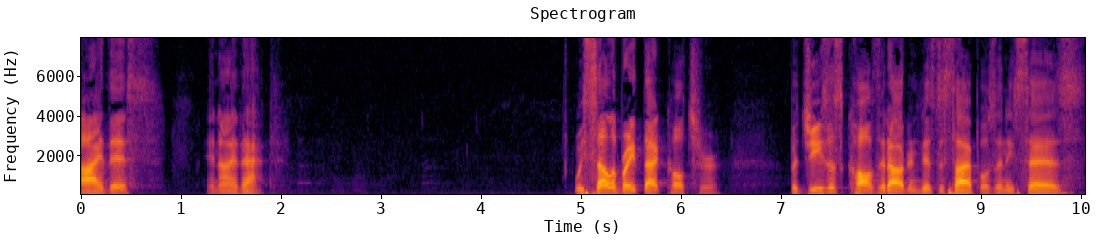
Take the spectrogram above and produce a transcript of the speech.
I this and I that. We celebrate that culture. But Jesus calls it out in his disciples and he says,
